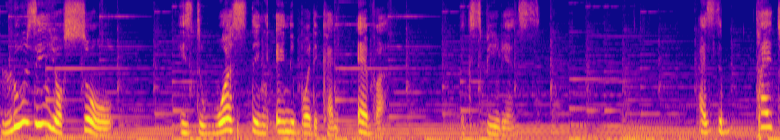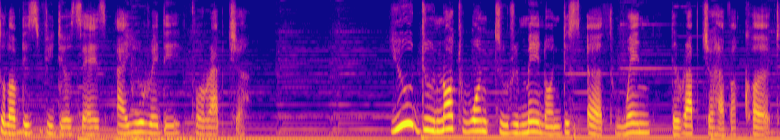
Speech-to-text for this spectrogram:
Losing your soul is the worst thing anybody can ever experience. As the title of this video says, Are you ready for rapture? You do not want to remain on this earth when the rapture have occurred.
